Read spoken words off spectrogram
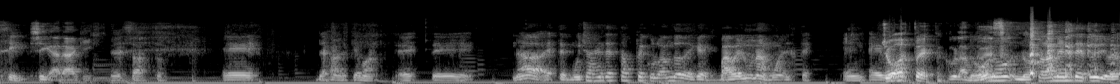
Sí, Shigaraki. exacto. Eh, déjame ver qué más. Este, nada, este, mucha gente está especulando de que va a haber una muerte. En. Yo estoy especulando no, eso. no, no solamente tú, yo lo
